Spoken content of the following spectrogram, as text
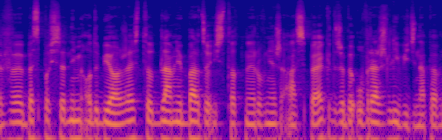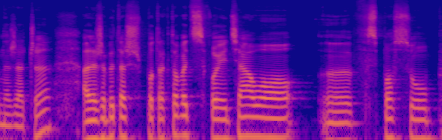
w bezpośrednim odbiorze. Jest to dla mnie bardzo istotny również aspekt, żeby uwrażliwić na pewne rzeczy, ale żeby też potraktować swoje ciało e, w sposób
